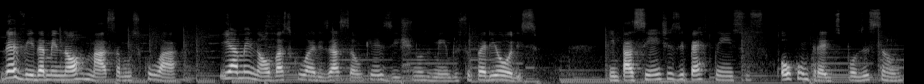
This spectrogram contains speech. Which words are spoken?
devido à menor massa muscular e a menor vascularização que existe nos membros superiores. Em pacientes hipertensos ou com predisposição,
